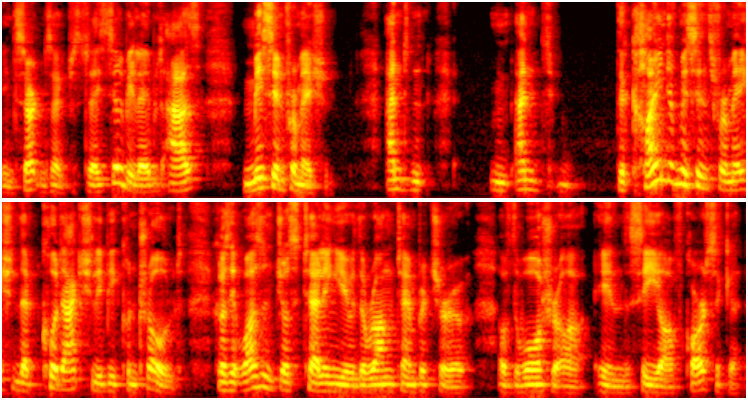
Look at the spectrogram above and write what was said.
in certain sectors today, still be labelled as misinformation, and and the kind of misinformation that could actually be controlled because it wasn't just telling you the wrong temperature of, of the water uh, in the sea off Corsica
